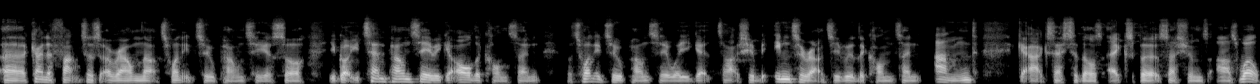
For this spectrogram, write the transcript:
uh, kind of factors around that £22 tier. So you've got your £10 tier, you get all the content, the £22 tier where you get to actually be interactive with the content and get access to those expert sessions as well.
